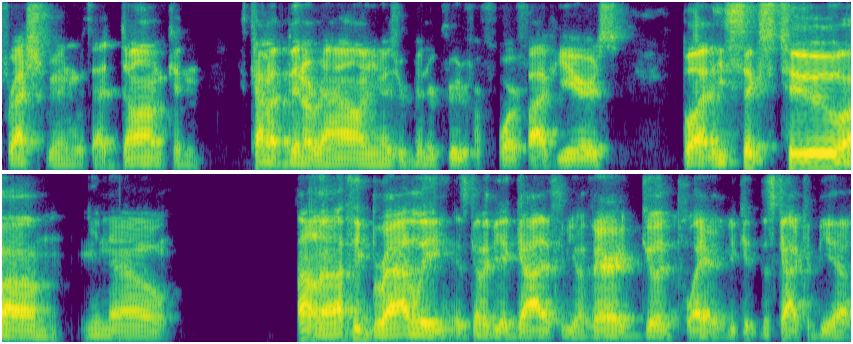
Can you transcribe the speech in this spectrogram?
freshman with that dunk, and he's kind of been around. You know, he's been recruited for four or five years, but he's six two. Um, you know, I don't know. I think Bradley is going to be a guy that's going to be a very good player. Could, this guy could be a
